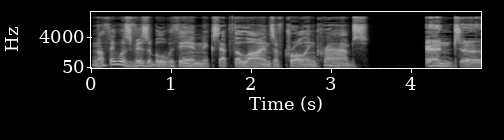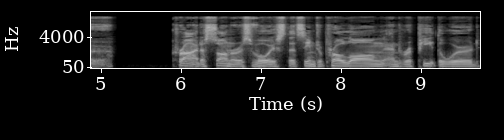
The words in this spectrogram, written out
nothing was visible within except the lines of crawling crabs. Enter, cried a sonorous voice that seemed to prolong and repeat the word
